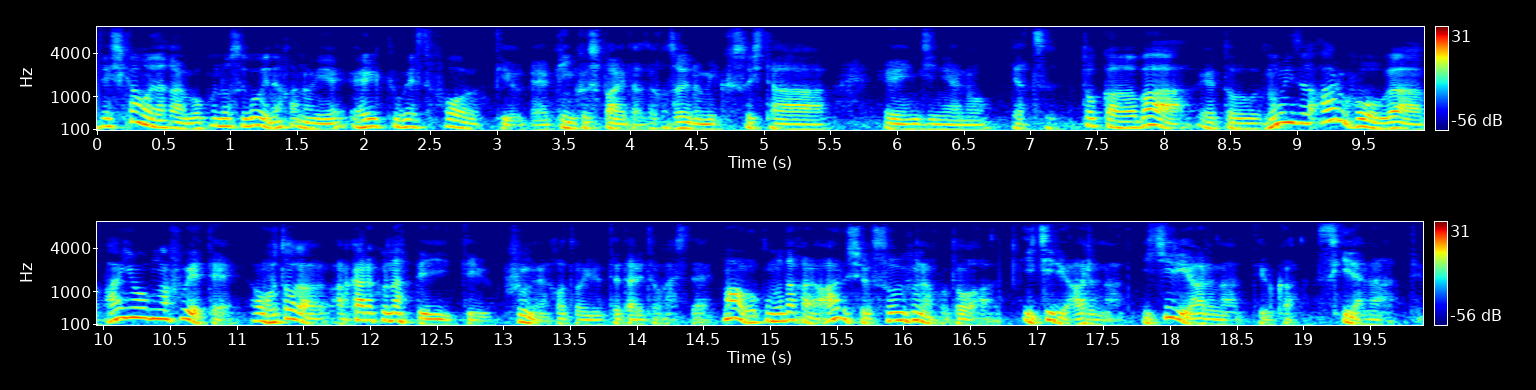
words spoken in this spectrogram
で、しかもだから僕のすごい仲のいいエリック・ウェストフォールっていう、ね、ピンク・スパイダーとかそういうのミックスしたエンジニアのやつとかは、えっと、ノイズある方が倍音が増えて、音が明るくなっていいっていう風なことを言ってたりとかして、まあ僕もだからある種そういう風なことは一理あるな、一理あるなっていうか好きだなって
